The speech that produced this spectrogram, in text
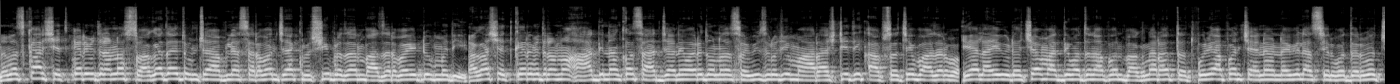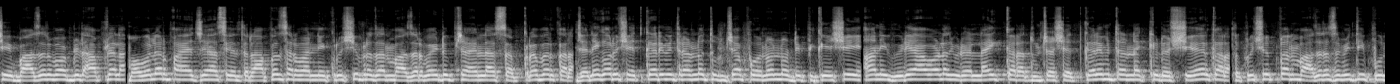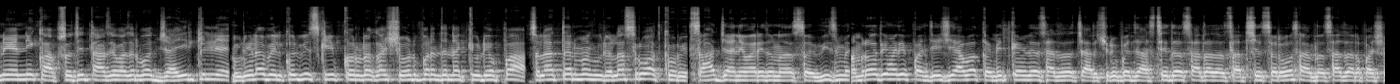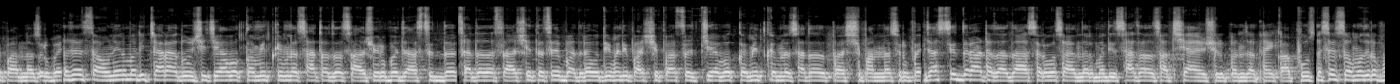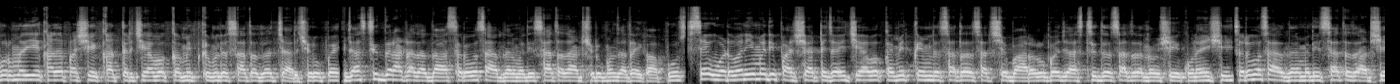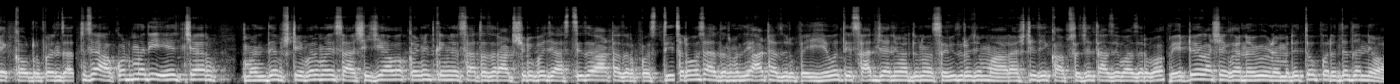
नमस्कार शेतकरी मित्रांनो स्वागत आहे तुमच्या आपल्या सर्वांच्या कृषी प्रधान बाजारभाव युट्यूबमध्ये बघा शेतकरी मित्रांनो आज दिनांक सात जानेवारी दोन हजार सव्वीस रोजी महाराष्ट्रातील कापसाचे बाजारभाव या लाईव्ह व्हिडिओच्या माध्यमातून आपण बघणार आहोत. तत्पूर्वी आपण चॅनल नवीन असेल व दररोजचे बाजारभाव अपडेट आपल्याला मोबाईलवर पाहायचे असेल तर आपण सर्वांनी कृषी प्रधान बाजारभाव युट्यूब चॅनलला सबस्क्राईब करा. जेणेकरून शेतकरी मित्रांनो तुमच्या फोनवर नोटिफिकेशन आणि व्हिडिओ आवडला व्हिडिओ लाईक करा. तुमच्या शेतकरी मित्रांना शेअर करा. कृषी उत्पन्न बाजार समिती पुणे यांनी कापसाचे ताजे बाजारभाव जाहीर केले आहे व्हिडिओला बिलकुल बी स्किप करू नका. शेवटपर्यंत नक्की व्हिडिओ पहा. चला तर मग व्हिडिओला सुरुवात करूया. सात जानेवारी दोन हजार सव्वीस अमरावतीमध्ये पंच्याऐंशी आवक कमीत कमी दर सात हजार चारशे रुपये. जास्तीत दर सात हजार सातशे सर्व सात सात हजार पाचशे पन्नास रुपये. तसेच सावनेरमध्ये चार हजार दोनशेची आवक कमीत कमी दर सात हजार सहाशे रुपये. जास्तीत दर सात हजार सहाशे. तसेच भद्रावतीमध्ये पाचशे पासष्टची आवक कमीत कमी दर सात हजार पाचशे पन्नास रुपये. जास्तीत दर आठ हजार दहा सर्व साधारणमध्ये सात हजार सातशे ऐंशी रुपये जात आहे कापूस. तसेच समुद्रपूरमध्ये एक हजार पाचशे एकाहत्तरची आवक कमीत कमी दर सात हजार चारशे रुपये. जास्तीत दर आठ हजार दहा सर्व साधारण सात हजार आठशे रुपये जात आहे कापूस. से वडवणीमध्ये पाचशे अठ्ठेचाळीस ची आवक कमीत कमी दर सात हजार सातशे बारा रुपये जास्तीत दर सात हजार नऊशे एकोणऐंशी. सर्व साधनांमध्ये सात हजार आठशे एकावन्न रुपये जात. तसे अकोटमध्ये एच चार मध्यम स्टेबलमध्ये सहाशे आवक कमीत कमी दर सात हजार आठशे रुपये जास्तीत दर आठ हजार पस्तीस. सर्व साधारण आठ हजार रुपये. हे होते सात जानेवारी दोन हजार सव्वीस रोजी महाराष्ट्र येथे कापसाचे ताजे बाजारभाव. भेटूया अशा एका नवीन व्हिडिओमध्ये. तोपर्यंत धन्यवाद.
